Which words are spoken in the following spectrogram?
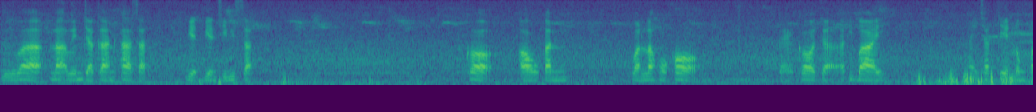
หรือว่าละเว้นจากการฆ่าสัตว์ เบียดเบียนชีวิตสัตว์ ก็เอากันวันละหัวข้อ แต่ก็จะอธิบายให้ชัดเจนลงไป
